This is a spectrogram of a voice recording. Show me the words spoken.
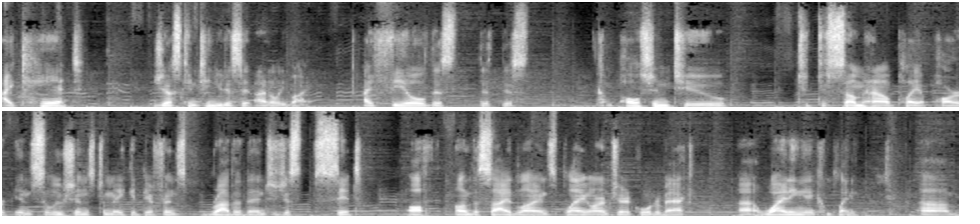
I, can't just continue to sit idly by. I feel this this, this compulsion to, to to somehow play a part in solutions to make a difference rather than to just sit off on the sidelines playing armchair quarterback, uh, whining and complaining. Um,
